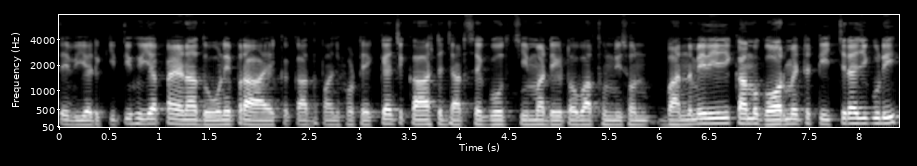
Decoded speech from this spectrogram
ਤੇ ਬੀਐਡ ਕੀਤੀ ਹੋਈ ਹੈ। ਭੈਣਾਂ ਦੋ ਨੇ, ਭਰਾ ਇੱਕ, ਕੱਦ 5 ਫੁੱਟ 1 ਇੰਚ, ਕਾਸਟ, ਜੱਟ ਸੇ ਗੋਤ ਚੀਮਾ ਡੇਟ ਆਫ ਬਰਥ 1992 ਦੀ ਜੀ। ਕੰਮ ਗਵਰਨਮੈਂਟ ਟੀਚਰ ਹੈ ਜੀ ਕੁੜੀ।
